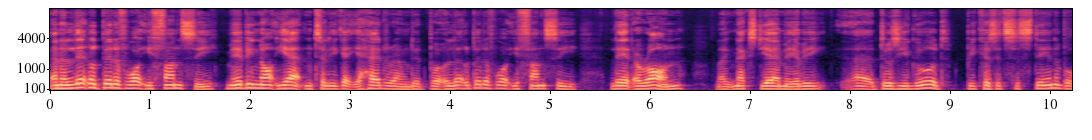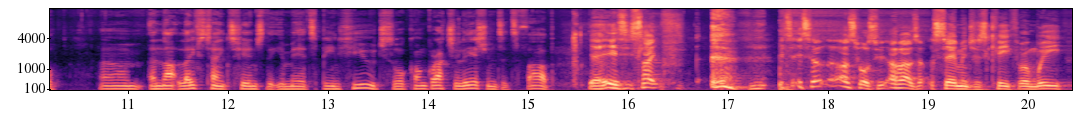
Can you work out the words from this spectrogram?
and a little bit of what you fancy, maybe not yet until you get your head around it, but a little bit of what you fancy later on like next year maybe, uh, does you good because it's sustainable. Um, and that lifestyle change that you made's been huge. So congratulations, it's fab. Yeah, it is. It's like it's. it's I suppose I was at the same age as Keith when we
